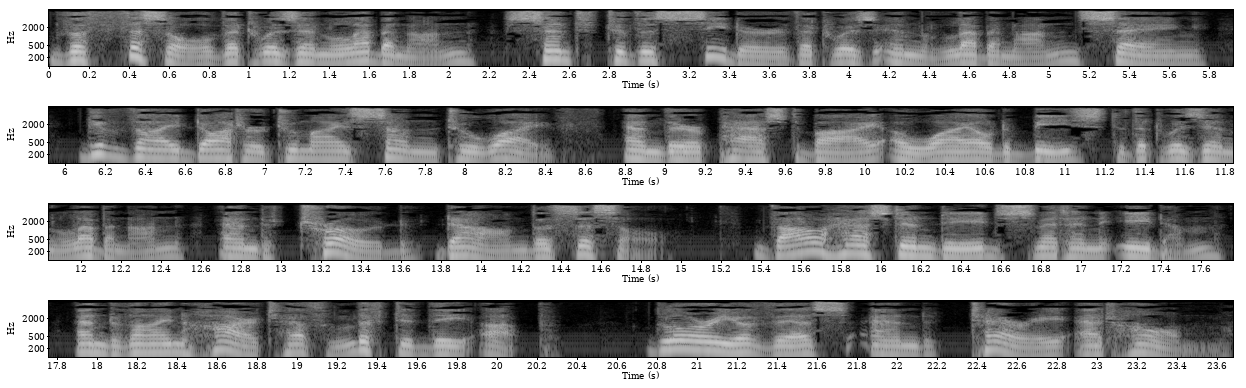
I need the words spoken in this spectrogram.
The thistle that was in Lebanon sent to the cedar that was in Lebanon, saying, Give thy daughter to my son to wife. And there passed by a wild beast that was in Lebanon, and trode down the thistle. Thou hast indeed smitten Edom, and thine heart hath lifted thee up. Glory of this, and tarry at home.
